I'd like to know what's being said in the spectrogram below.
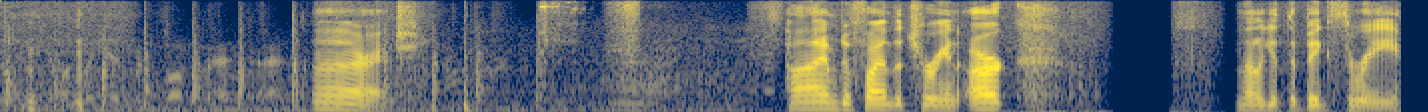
All right. Time to find the Turian Ark. And that'll get the big three.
